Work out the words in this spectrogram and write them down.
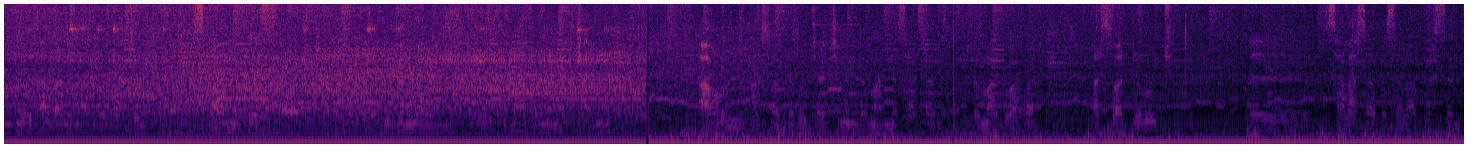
እንዲወጣ ባለማድረጋችን እስካሁን ድረስ የግብርናውን ማዘመን አልቻልንም። አሁን አርሶ አደሮቻችንን በማነሳሳት በማግባባት አርሶ አደሮች ሰላሳ በሰባ percent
